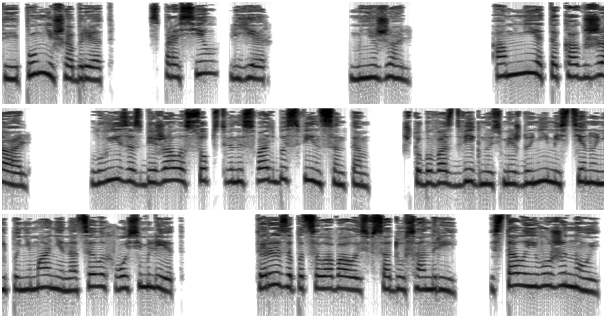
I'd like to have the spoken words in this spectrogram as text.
«Ты помнишь обряд?» — спросил Льер. «Мне жаль. А мне-то как жаль. Луиза сбежала с собственной свадьбы с Винсентом, чтобы воздвигнуть между ними стену непонимания на целых восемь лет. Тереза поцеловалась в саду с Анри и стала его женой,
